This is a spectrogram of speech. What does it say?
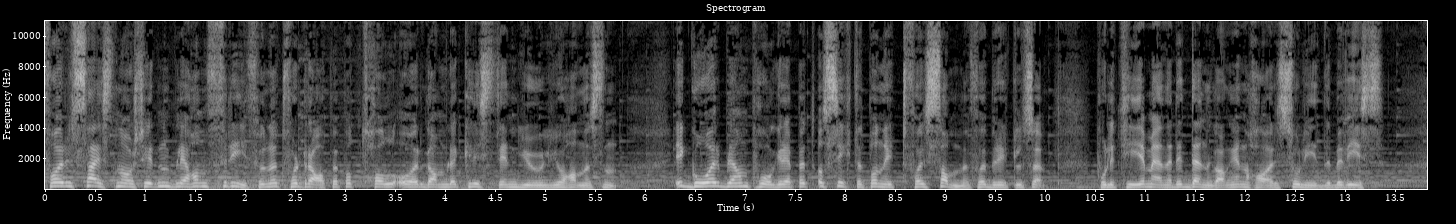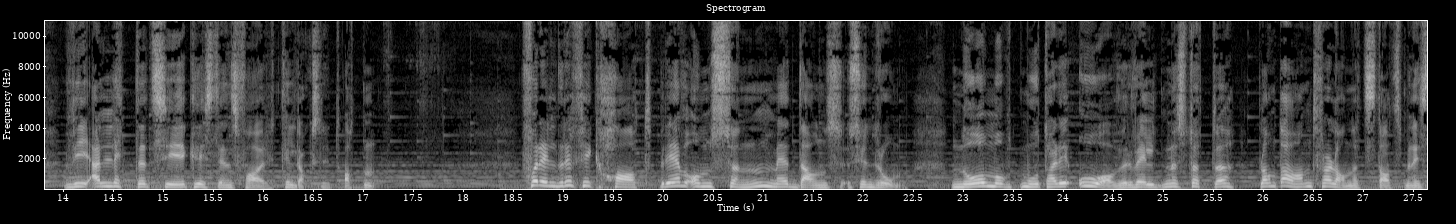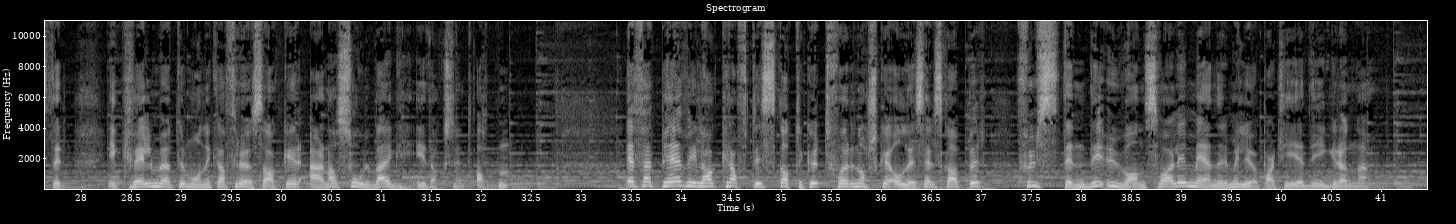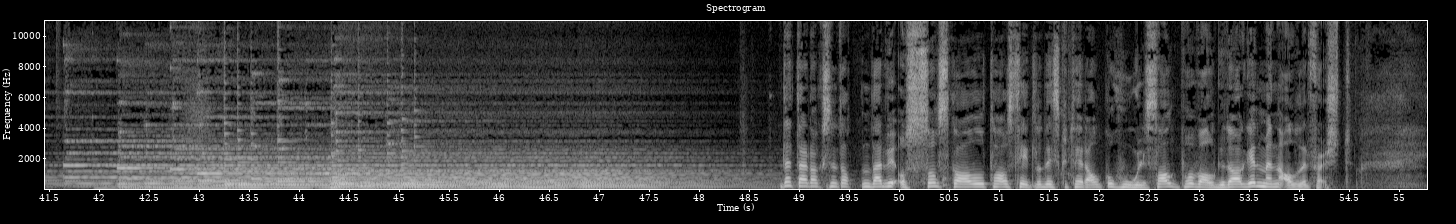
For 16 år siden ble han frifunnet for drapet på 12 år gamle Kristin Juel Johannessen. I går ble han pågrepet og siktet på nytt for samme forbrytelse. Politiet mener de denne gangen har solide bevis. Vi er lettet, sier Kristins far til Dagsnytt 18. Foreldre fikk hatbrev om sønnen med Downs syndrom. Nå mottar de overveldende støtte, bl.a. fra landets statsminister. I kveld møter Monica Frøsaker Erna Solberg i Dagsnytt 18. Frp vil ha kraftig skattekutt for norske oljeselskaper. Fullstendig uansvarlig, mener Miljøpartiet De Grønne. Dette er Dagsnytt 18, der vi også skal ta oss tid til å diskutere alkoholsalg på valgdagen, men aller først.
